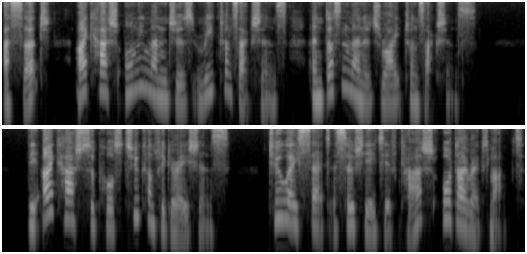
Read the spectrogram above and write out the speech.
As such, iCache only manages read transactions and doesn't manage write transactions. The iCache supports two configurations, two-way set associative cache or direct mapped.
